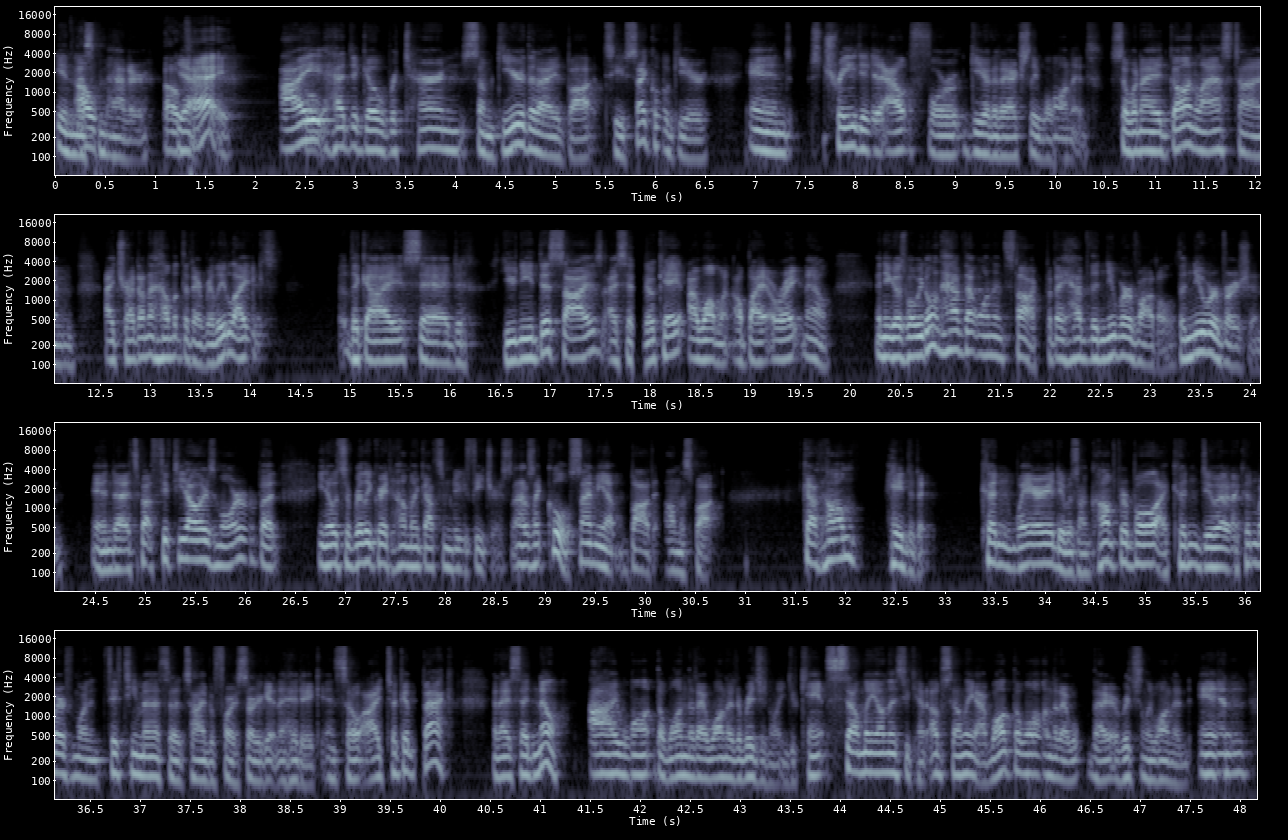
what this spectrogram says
in this Oh, matter. Yeah. Okay. I Cool. had to go return some gear that I had bought to Cycle Gear and traded it out for gear that I actually wanted. So when I had gone last time, I tried on a helmet that I really liked. The guy said, You need this size. I said, Okay, I want one. I'll buy it right now. And he goes, Well, we don't have that one in stock, but I have the newer model, the newer version. And uh, it's about $50 more, but you know, it's a really great helmet, got some new features. And I was like, Cool, sign me up, bought it on the spot. Got home, hated it. Couldn't wear it. It was uncomfortable. I couldn't do it. I couldn't wear it for more than 15 minutes at a time before I started getting a headache. And so I took it back and I said, no, I want the one that I wanted originally. You can't sell me on this. You can't upsell me. I want the one that I, that I originally wanted. And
